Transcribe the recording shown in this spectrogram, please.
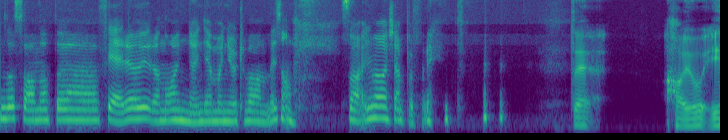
Men da sa han at eh, ferie er å gjøre noe annet enn det man gjør til vanlig, sånn. Så han var kjempefornøyd. Det har jo i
